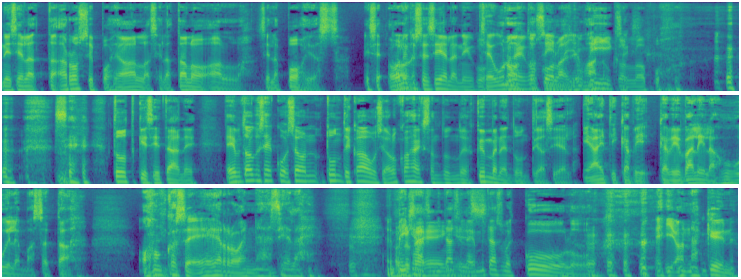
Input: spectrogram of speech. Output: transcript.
niin siellä ta- rossipohja alla, siellä talon alla, siellä pohjassa. Niin se, Oli. oliko se siellä niin kuin, Se unohtui juhannukseksi. viikonloppu? se tutki sitä, niin ei, mutta onko se, se on tuntikausi, on ollut kahdeksan tuntia, kymmenen tuntia siellä. Ja äiti kävi, kävi välillä huhuilemassa, että onko se Eero enää siellä. Onko Mikä, mitä, sille, mitä sulle kuuluu? Ei ole näkynyt.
